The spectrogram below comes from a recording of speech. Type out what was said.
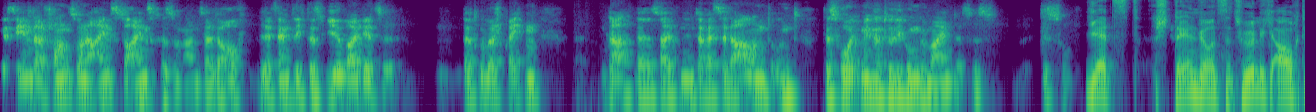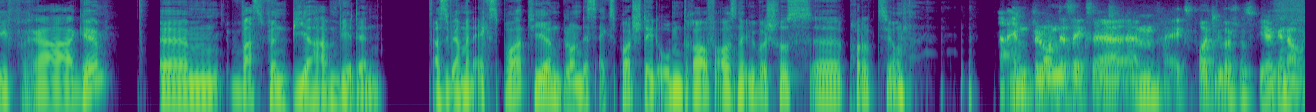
wir sehen da schon so eine 1 zu 1 Resonanz. Also auch letztendlich, dass wir beide jetzt äh, darüber sprechen, klar, da ist halt ein Interesse da und, und das freut mich natürlich ungemein. Das ist, ist so. Jetzt stellen wir uns natürlich auch die Frage, ähm, was für ein Bier haben wir denn? Also wir haben einen Export, hier ein blondes Export steht oben drauf aus einer Überschussproduktion. Äh, ein blondes Ex äh, ähm, Exportüberschussbier, genau.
